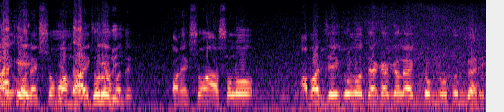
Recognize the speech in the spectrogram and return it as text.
থাকে অনেক সময় হয় আমাদের অনেক সময় আসলে আবার যেগুলো দেখা গেল একদম নতুন গাড়ি।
